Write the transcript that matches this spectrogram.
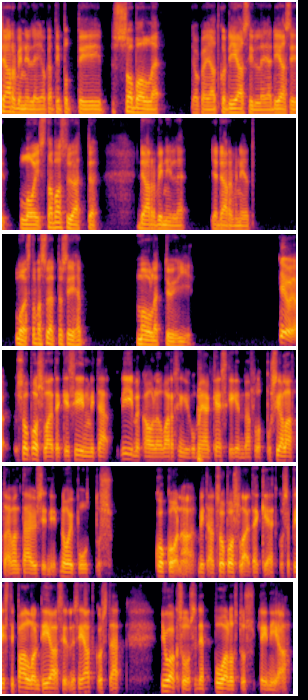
Darwinille, joka tiputti Sobolle, joka jatkoi Diasille, ja Diasi loistava syöttö Darwinille, ja Darwinilta loistava syöttö siihen Moulle tyhjiin. Joo, ja Soposlai teki siinä, mitä viime kaudella varsinkin, kun meidän keskikentät loppuisi jalat aivan täysin, niin noi puuttus kokonaan, mitä Soposlai teki, että kun se pisti pallon Diasille, niin se jatkoi sitä juoksua sinne puolustuslinjaa,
